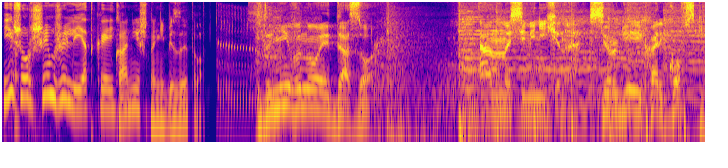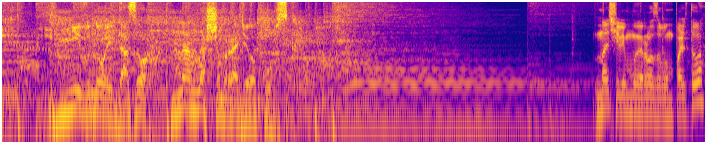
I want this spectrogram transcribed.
И шуршим жилеткой. Конечно, не без этого. Дневной дозор. Анна Семенихина, Сергей Харьковский. Дневной дозор на нашем Радио Курск. Начали мы розовым пальто.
